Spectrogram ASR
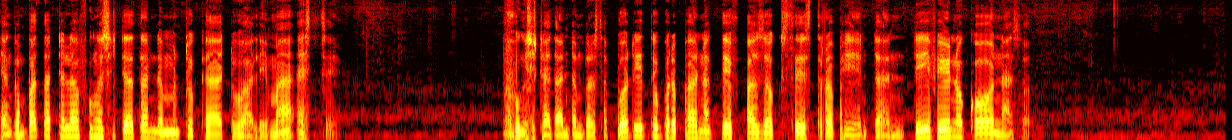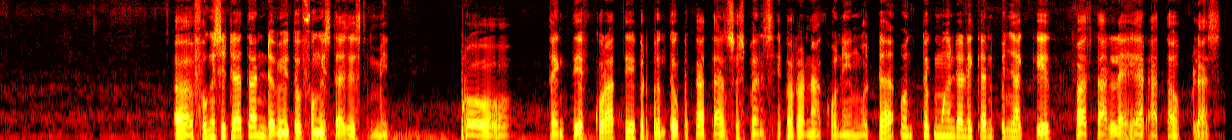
Yang keempat adalah fungsi data tandem menduga 25SC. Fungsi data tandem tersebut itu berbahan aktif azoxystrobin dan divinoconazole. Uh, fungsi data tandem itu fungsi sistemik pro Protektif kuratif berbentuk pekatan suspensi berwarna kuning muda untuk mengendalikan penyakit fatal leher atau blast.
